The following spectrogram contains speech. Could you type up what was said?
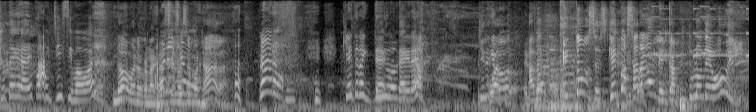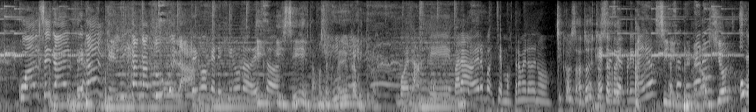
Yo te agradezco muchísimo, ¿vale? No, bueno, con la gracia no hacemos nada. Claro. Qué Te, atractivo. te que agradezco. ¿Quiere El que cuatro, el A ver, cuatro. entonces, ¿qué pasará en el capítulo de hoy? ¿Cuál será el final que elija Gatúbela? Tengo que elegir uno de Y, esos. y sí, estamos en medio del capítulo. Bueno, eh, pará, a ver, che, mostrámelo de nuevo. Chicos, a todo esto ¿Ese se re- es el primero? Sí, ¿Es el el primero. primero? Opción 1.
